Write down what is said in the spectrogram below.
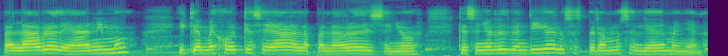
palabra de ánimo y que mejor que sea la palabra del Señor. Que el Señor les bendiga y los esperamos el día de mañana.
